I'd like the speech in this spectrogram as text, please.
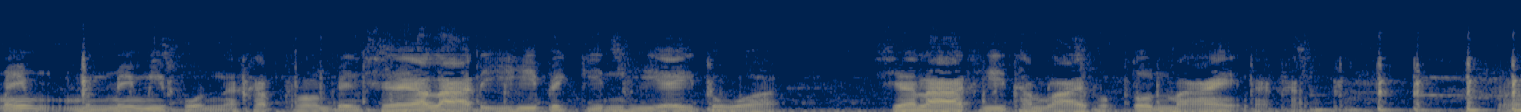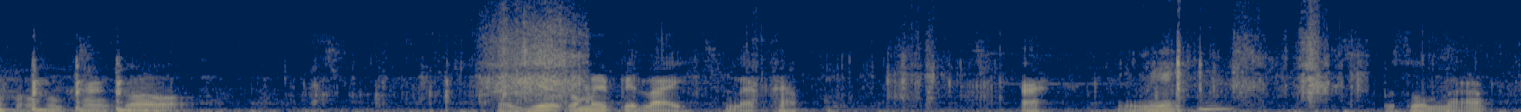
ไม่มันไม่มีผลนะครับ เพราะมันเป็นเชื้อราดีที่ไปกินที่ไอตัวเชื้อราที่ทำลายพวกต้นไม้นะครับแล้วเขาค่อนข้างก็ใส่เยอะก็ไม่เป็นไรนะครับอะอย่างนี้ผสมน้ำ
